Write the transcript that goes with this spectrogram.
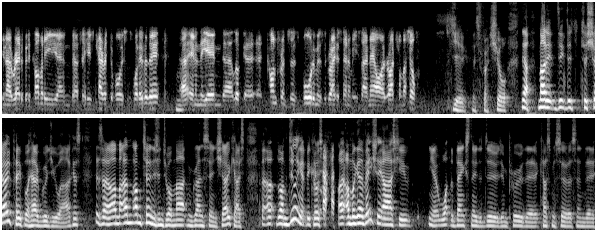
You know, read a bit of comedy and uh, for his character voices, whatever there. Hmm. Uh, and in the end, uh, look, uh, at conferences, boredom is the greatest enemy. So now I write for myself. Yeah, that's for sure. Now, Marty, to, to, to show people how good you are, because I'm, I'm, I'm turning this into a Martin Grunstein showcase, but, uh, but I'm doing it because I, I'm going to eventually ask you, you know, what the banks need to do to improve their customer service and their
